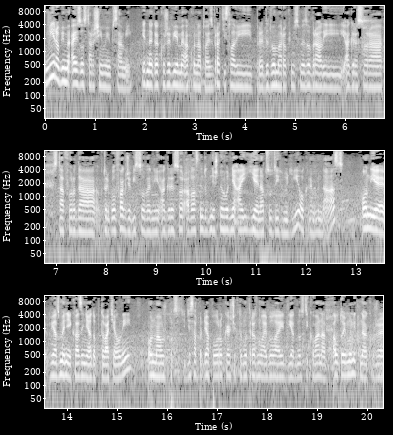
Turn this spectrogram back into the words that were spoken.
My robíme aj so staršími psami. Jednak akože vieme, ako na to aj z Bratislavy. Pred dvoma rokmi sme zobrali agresora Stafforda, ktorý bol fakt, že vyslovený agresor a vlastne do dnešného dňa aj je na cudzích ľudí, okrem nás. On je viac menej kvázi neadoptovateľný. On má už v podstate 10,5 roka, ešte k tomu teraz mu aj bola aj diagnostikovaná autoimunitné akože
